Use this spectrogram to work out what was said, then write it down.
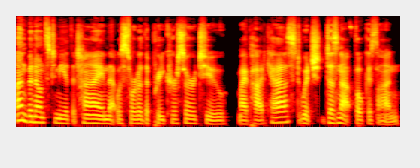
unbeknownst to me at the time, that was sort of the precursor to my podcast, which does not focus on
